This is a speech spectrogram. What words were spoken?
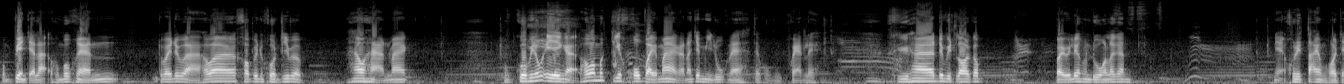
ผมเปลี่ยนใจละผมเอาแขวนไว้ดีกว่าเพราะว่าเขาเป็นคนที่แบบห้าวหาญมาก ผมกลัวมีลูกเองอะเพราะว่าเมื่อกี้โคบไวมากอะน่าจะมีลูกนะ แต่ผมแขวนเลย คือถ้าเดวิดรอดก็ปล่อยเป็นเรื่องของดวงแล้วกัน เนี่ยคนที่ตายผมพอใจ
